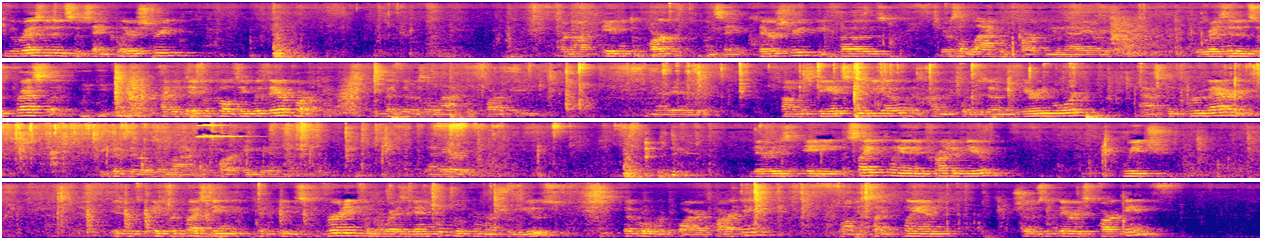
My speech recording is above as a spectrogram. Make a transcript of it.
The residents of St. Clair Street are not able to park on St. Clair Street because there's a lack of parking in that area. The residents of Presley have a difficulty with their parking because there is a lack of parking in that area. Thomas Dance Studio has come before the zoning hearing board asking for a variance because there is a lack of parking in that area. There is a site plan in front of you which is is requesting, is converting from a residential to a commercial use that will require parking. While the site plan shows that there is parking,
